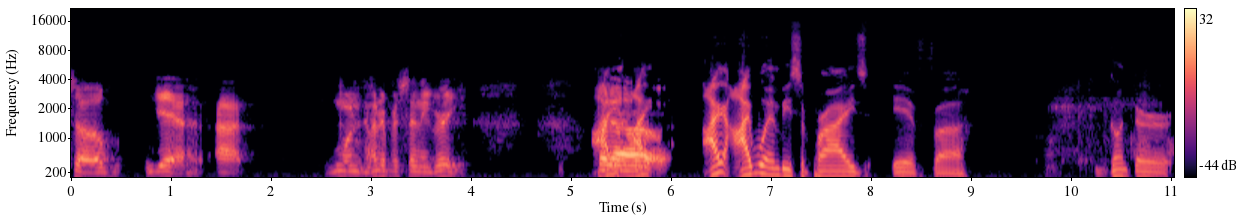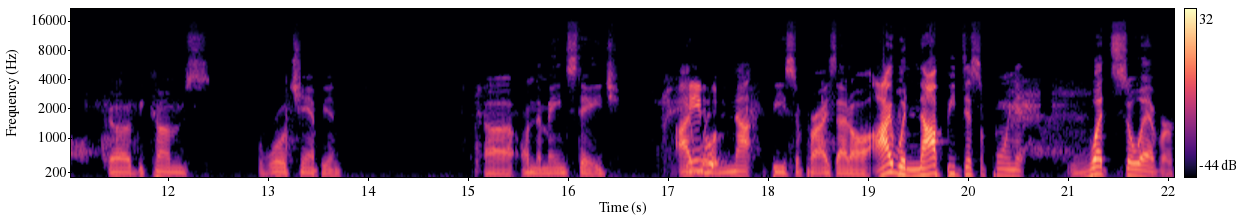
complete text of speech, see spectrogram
So yeah, I 100% agree. But, I, uh, I, I I wouldn't be surprised if uh, Gunther uh, becomes a world champion uh, on the main stage. I would not be surprised at all. I would not be disappointed whatsoever.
